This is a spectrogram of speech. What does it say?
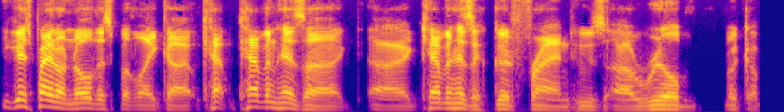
you guys probably don't know this, but like uh, Ke- Kevin has a uh, Kevin has a good friend who's a real like a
